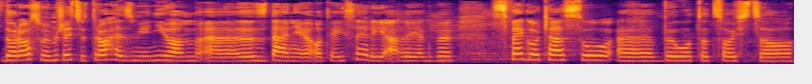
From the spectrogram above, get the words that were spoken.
w dorosłym życiu trochę zmieniłam zdanie o tej serii, ale jakby swego czasu było to coś, co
